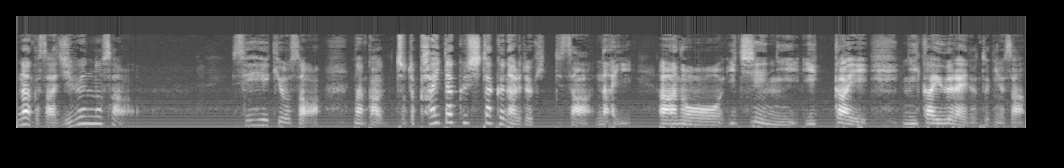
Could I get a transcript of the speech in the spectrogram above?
なんかさ、自分のさ、性癖をさ、なんかちょっと開拓したくなる時ってさ、ない？あの、1年に1回、2回ぐらいの時のさ、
